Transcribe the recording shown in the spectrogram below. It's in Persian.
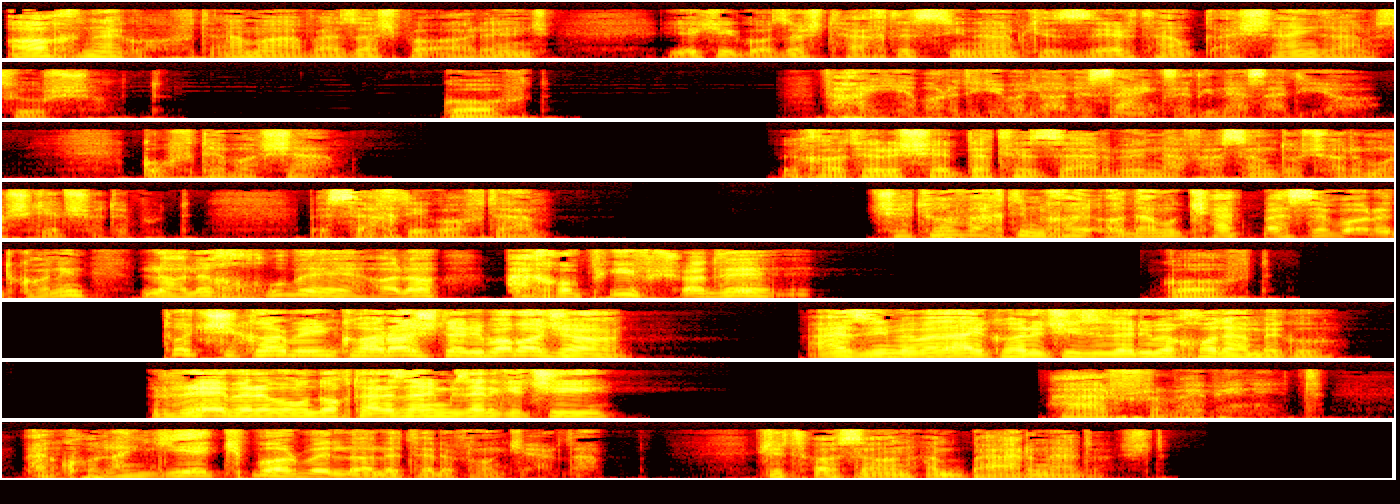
آخ نگفت اما عوضش به آرنج یکی گذاشت تخت سینم که زرت هم قشنگ غمسور شد. گفت. فقط یه بار دیگه به لاله زنگ زدی نزدی یا گفته باشم به خاطر شدت ضربه نفسم دچار مشکل شده بود. به سختی گفتم چطور وقتی می‌خوای آدمو کت بسته وارد کنین؟ لاله خوبه حالا اخ و پیف شده. گفت تو چیکار به این کاراش داری بابا جان؟ از این به بعد اگه کاری چیزی داری به خودم بگو. ره بره به اون دختر زنگ می‌زنی که چی؟ حرف رو ببینید. من کلا یک بار به لاله تلفن کردم که تازه آن هم بر نداشت.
